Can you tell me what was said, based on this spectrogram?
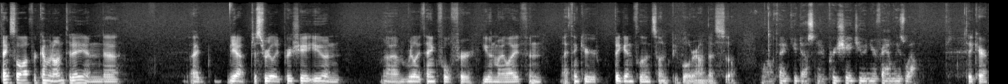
Thanks a lot for coming on today, and uh, I yeah just really appreciate you, and uh, I'm really thankful for you in my life, and I think you're a big influence on people around us. So. Well, thank you, Dustin. I appreciate you and your family as well. Take care.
